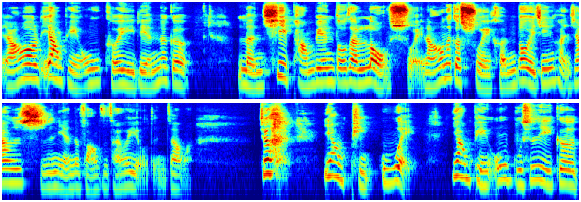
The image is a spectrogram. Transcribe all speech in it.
然后样品屋可以连那个冷气旁边都在漏水，然后那个水痕都已经很像是十年的房子才会有的，你知道吗？就 样品屋诶，样品屋不是一个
